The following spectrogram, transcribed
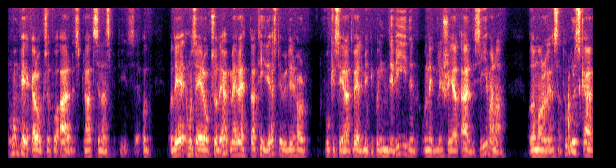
Hon pekar också på arbetsplatsernas betydelse. Och, och det, hon säger också det med rätta tidigare studier har fokuserat väldigt mycket på individen och negligerat arbetsgivarna och de organisatoriska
